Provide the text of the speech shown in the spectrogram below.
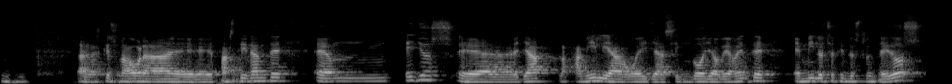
La verdad es que es una obra eh, fascinante. Em, ellos, eh, ya la familia o ella sin Goya, obviamente, en 1832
